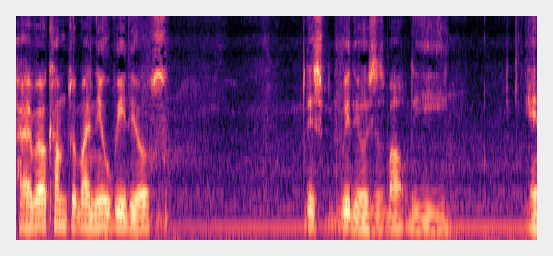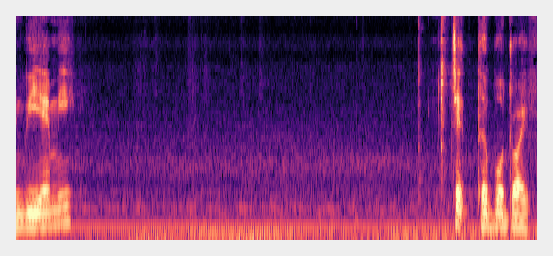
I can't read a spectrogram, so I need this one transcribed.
Hi, welcome to my new videos. This video is about the NVMe Z Turbo Drive.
